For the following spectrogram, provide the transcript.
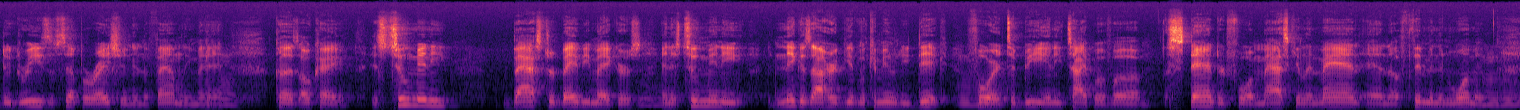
degrees of separation in the family, man. Because mm-hmm. okay, it's too many bastard baby makers, mm-hmm. and it's too many niggas out here giving community dick mm-hmm. for it to be any type of uh, standard for a masculine man and a feminine woman. Mm-hmm.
